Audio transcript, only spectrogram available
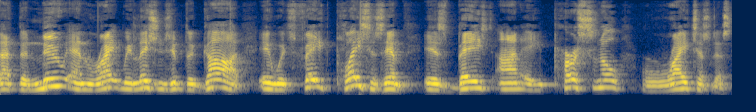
That the new and right relationship to God in which faith places him is based on a personal righteousness.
